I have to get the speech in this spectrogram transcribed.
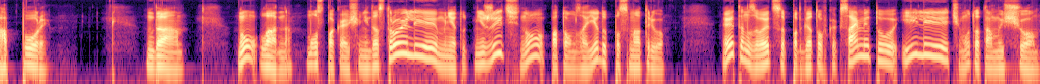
опоры. Да, ну ладно, мост пока еще не достроили, мне тут не жить, но потом заеду, посмотрю. Это называется подготовка к саммиту или чему-то там еще.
